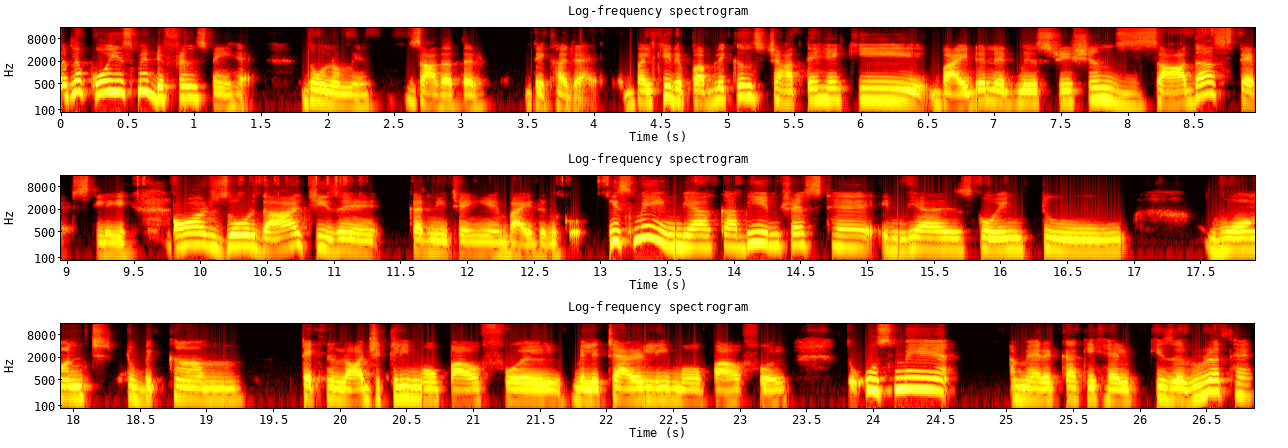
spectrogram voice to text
मतलब कोई इसमें डिफरेंस नहीं है दोनों में ज़्यादातर। देखा जाए। बल्कि रिपब्लिकन्स चाहते हैं कि बाइडेन एडमिनिस्ट्रेशन ज़्यादा स्टेप्स ले और जोरदार चीज़ें करनी चाहिए बाइडेन को। इसमें इंडिया का भी इंटरेस्ट है। India is going to want to become technologically more powerful militarily more powerful तो उसमें अमेरिका की हेल्प की ज़रूरत है।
